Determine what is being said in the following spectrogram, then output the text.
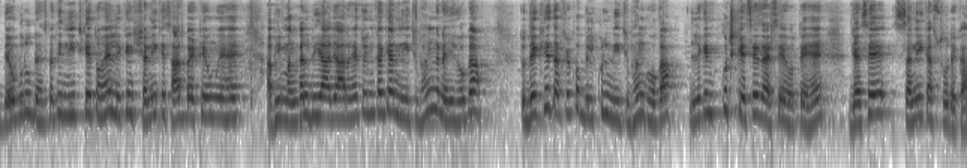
देवगुरु बृहस्पति नीच के तो हैं, लेकिन शनि के साथ बैठे हुए हैं। अभी मंगल भी आ जा रहे हैं तो इनका क्या नीच भंग नहीं होगा? तो देखिए दर्शकों, बिल्कुल नीच भंग होगा, लेकिन कुछ केसेस ऐसे होते हैं, जैसे शनि का सूर्य का।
